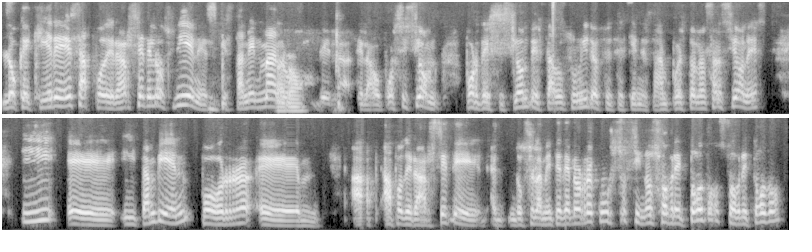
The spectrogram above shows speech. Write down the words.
lo que quiere es apoderarse de los bienes que están en manos de, la, oposición por decisión de Estados Unidos, desde quienes han puesto las sanciones, y, eh, y también por eh, apoderarse de, no solamente de los recursos, sino sobre todo, sobre todo,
